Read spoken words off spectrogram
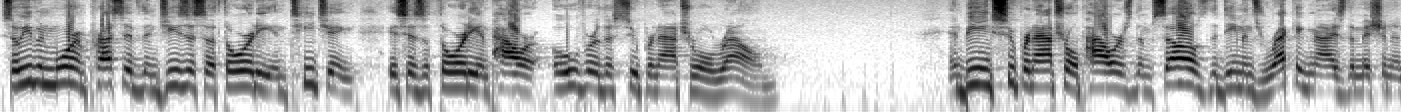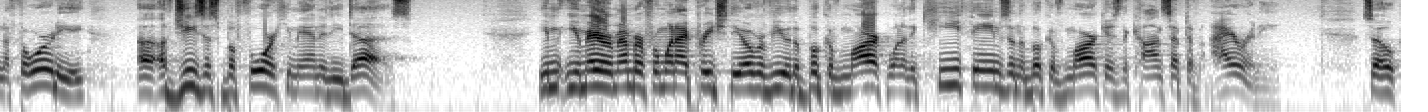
So, even more impressive than Jesus' authority in teaching is his authority and power over the supernatural realm. And being supernatural powers themselves, the demons recognize the mission and authority uh, of Jesus before humanity does. You, you may remember from when I preached the overview of the book of Mark, one of the key themes in the book of Mark is the concept of irony. So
